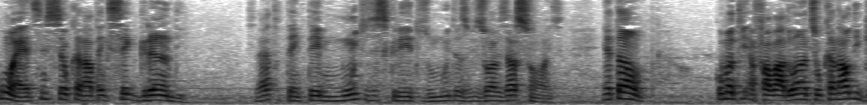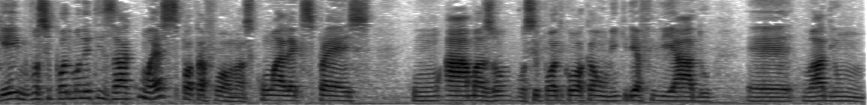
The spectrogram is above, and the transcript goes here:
com AdSense, seu canal tem que ser grande certo? Tem que ter muitos inscritos, muitas visualizações. Então, como eu tinha falado antes, o canal de game você pode monetizar com essas plataformas, com AliExpress, com Amazon. Você pode colocar um link de afiliado é, lá de um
